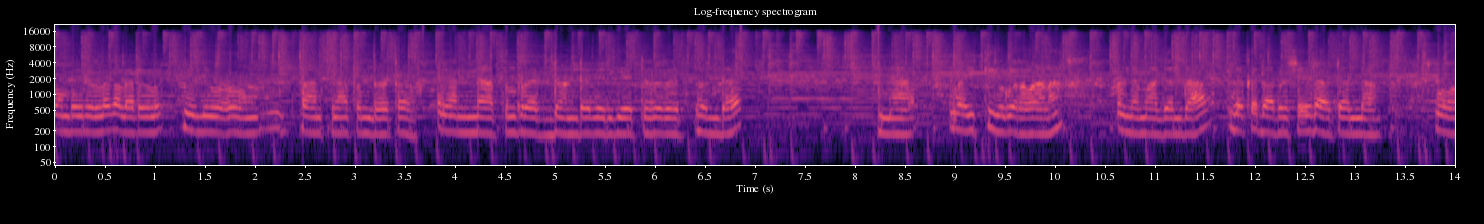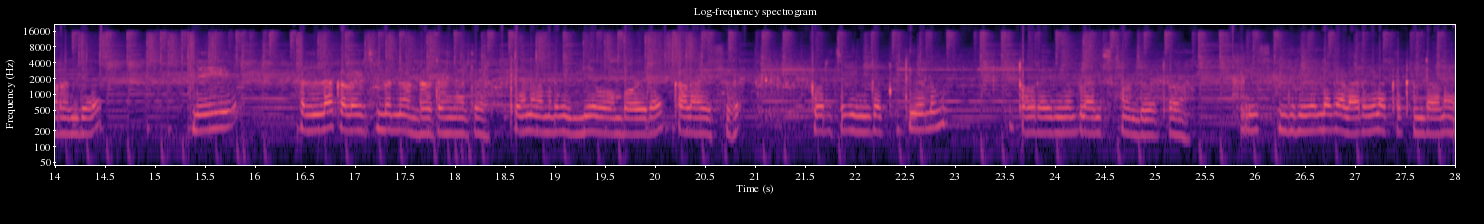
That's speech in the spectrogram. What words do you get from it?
കൊമ്പയിലുള്ള കളറുകൾ വലിയ ഫാൻസിനകത്തുണ്ട് കേട്ടോ. രണ്ടിനകത്തും റെഡ് ഉണ്ട് വെരിഗേറ്റഡ് റെഡ് ഉണ്ട്. പിന്നെ വൈറ്റ് കുറവാണ്. പിന്നെ മജന്ത ഇതൊക്കെ ഡബിൾ ഷെയ്ഡാട്ടോ എല്ലാം ഓറഞ്ച് പിന്നെ ഈ എല്ലാ കളേഴ്സും തന്നെ ഉണ്ട് കേട്ടോ അതിനകത്ത് ഒക്കെയാണ് നമ്മുടെ വലിയ കോമ്പോയുടെ കളേഴ്സ് കുറച്ച് വിങ്കക്കുട്ടികളും ടോറേനിയം പ്ലാന്റ്സും ഉണ്ട് കേട്ടോ. ഈ സുന്ദരികളുടെ കളറുകളൊക്കെ കണ്ടോണേ?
